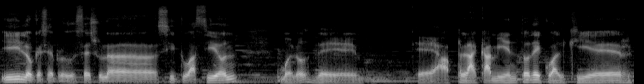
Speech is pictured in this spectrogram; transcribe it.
y lo que se produce es una situación, bueno, de, aplacamiento de cualquier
